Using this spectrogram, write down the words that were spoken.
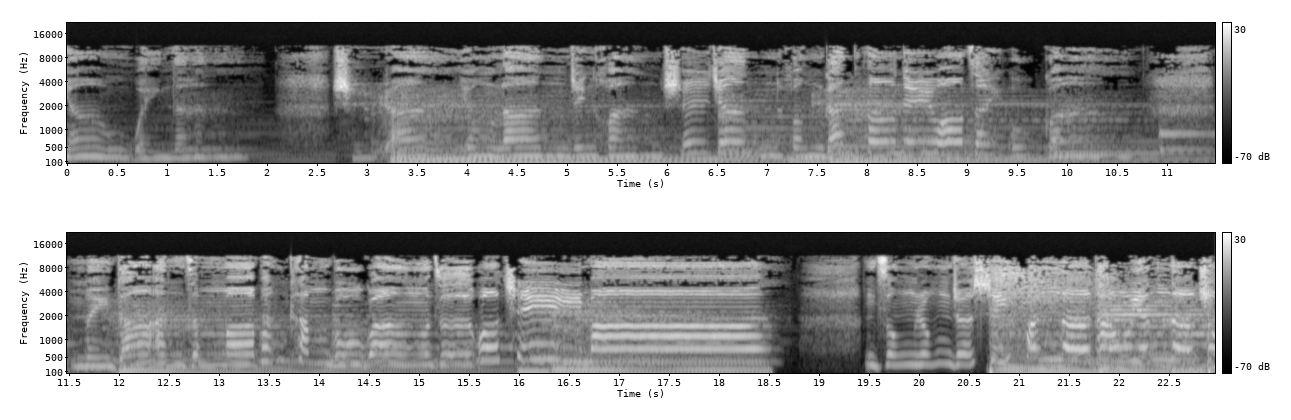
要为难。释然，慵懒，尽欢，时间风干后，你我再无关。没答案怎么办？看不惯，自我欺瞒，纵容着喜欢的、讨厌的、宠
